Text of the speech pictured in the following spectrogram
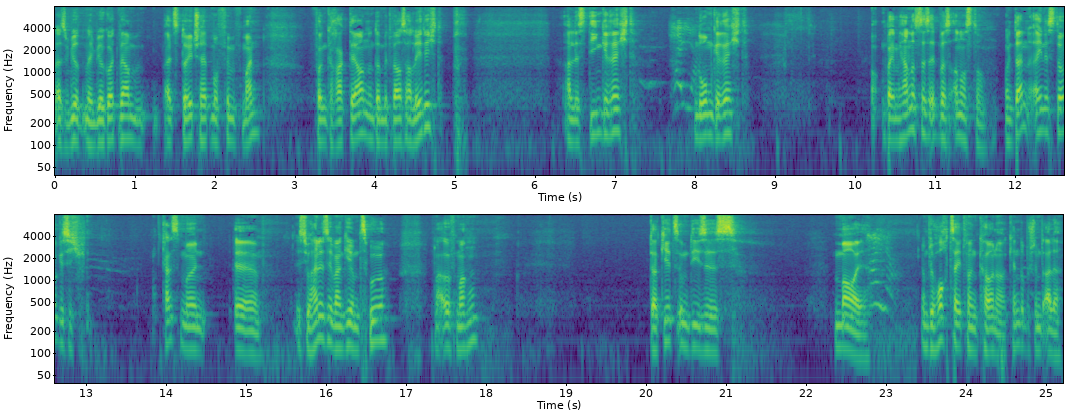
also wir, wenn wir Gott wären, als Deutsche hätten wir fünf Mann von Charakteren und damit wäre es erledigt. Alles diengerecht, normgerecht beim Herrn ist das etwas anders da. Und dann eines Tages, ich kannst du mal äh, das Johannes Evangelium 2 mal aufmachen. Da geht es um dieses Mahl, um die Hochzeit von Kana. Kennt ihr bestimmt alle.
